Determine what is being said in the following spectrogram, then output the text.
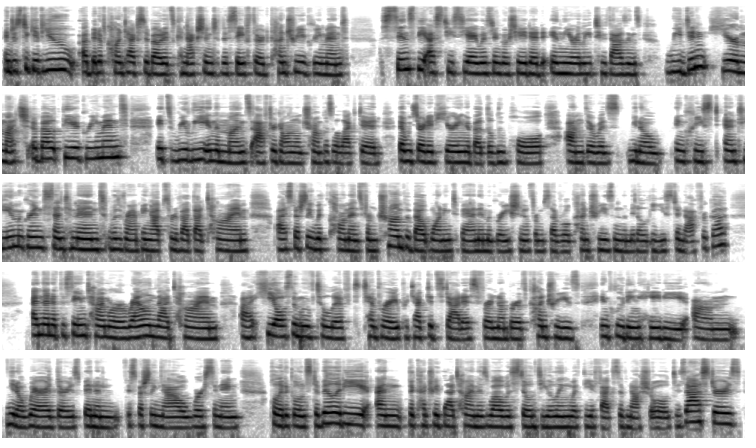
And just to give you a bit of context about its connection to the Safe Third Country Agreement, since the STCA was negotiated in the early 2000s, we didn't hear much about the agreement. It's really in the months after Donald Trump was elected that we started hearing about the loophole. Um, there was, you know, increased anti-immigrant sentiment was ramping up sort of at that time, uh, especially with comments from Trump about wanting to ban immigration from several countries in the Middle East and Africa. And then at the same time, or around that time, uh, he also moved to lift temporary protected status for a number of countries, including Haiti, um, you know, where there's been, an, especially now, worsening political instability. And the country at that time as well was still dealing with the effects of natural disasters.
